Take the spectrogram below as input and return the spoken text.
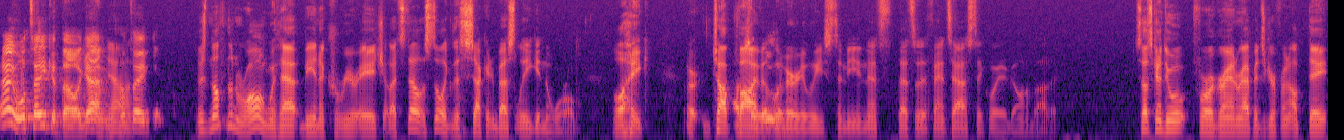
Hey, we'll take it though. Again, Yeah. we'll take it. There's nothing wrong with that being a career AHL. That's still still like the second best league in the world, like or top five at the very least. I mean, that's that's a fantastic way of going about it. So that's gonna do it for our Grand Rapids Griffin update.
